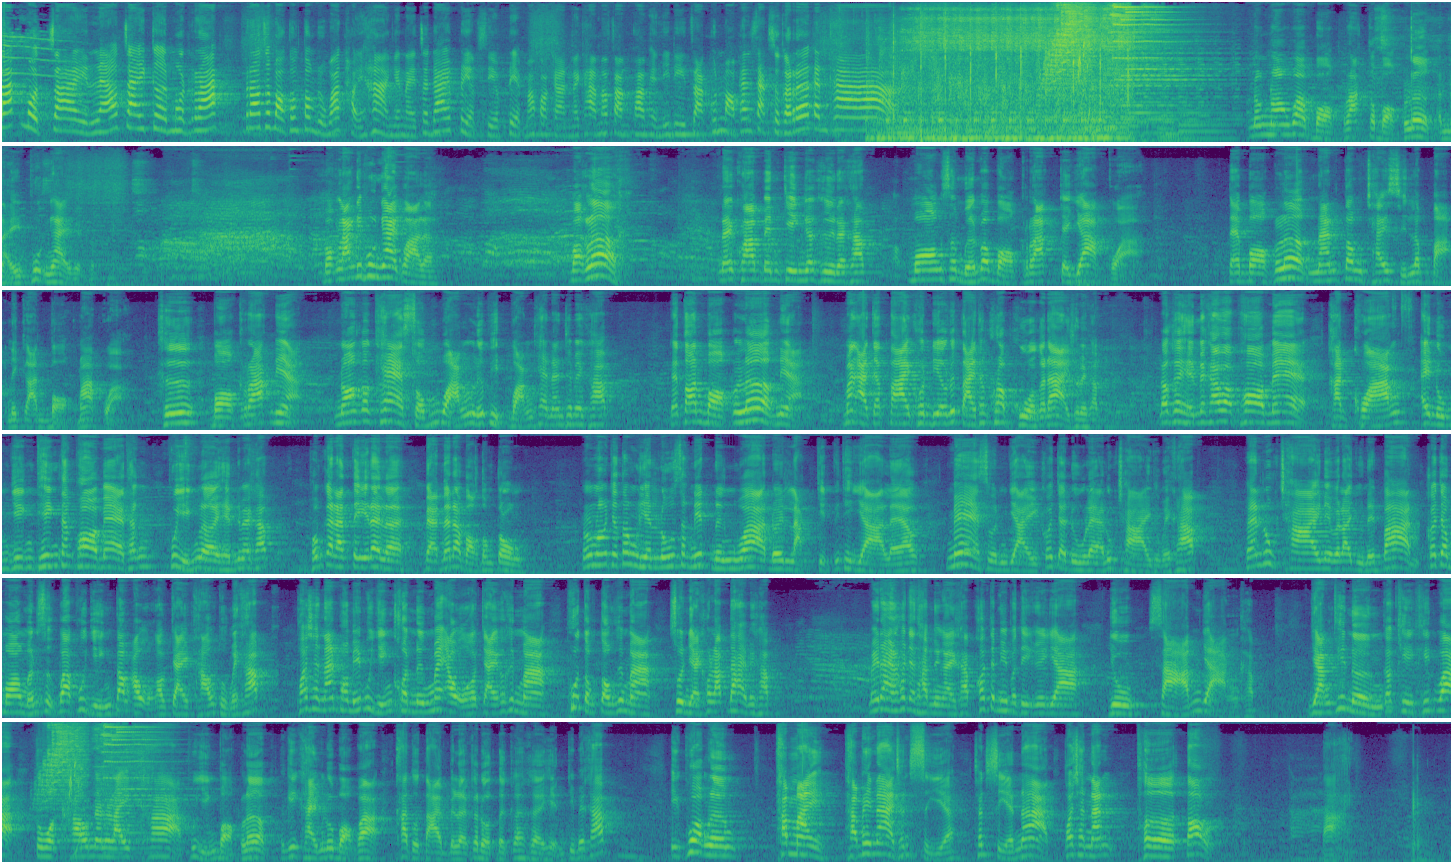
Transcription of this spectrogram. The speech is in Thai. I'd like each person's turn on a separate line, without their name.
รักหมดใจแล้วใจเกิดหมดรัก เราจะบอกตรงๆ หรือว่าถอยห่างอย่างไหนจะได้เปรียบเสียเปรียบมากกว่ากันนะคะ มาฟังความเห็นดีๆ จากคุณหมอแพนศักดิ์สุกเริกกันค่ะ
น้องๆว่าบอกรักกับบอกเลิกอันไหนพูดง่ายกันครับบอกรักนี่พูดง่ายกว่าเหรอบอกเลิก ในความเป็นจริงก็คือนะครับ มองเสมือนว่าบอกรักจะยากกว่า แต่บอกเลิกนั้นต้องใช้ศิลปะในการบอกมากกว่า คือบอกรักเนี่ยน้องก็แค่สมหวังหรือผิดหวังแค่นั้นใช่ไหมครับ แต่ตอนบอกเลิกเนี่ยมันอาจจะตายคนเดียวหรือตายทั้งครอบครัวก็ได้ใช่ไหมครับ เราเคยเห็นไหมครับว่าพ่อแม่ขัดขวางไอ้หนุ่มยิงทิ้งทั้งพ่อแม่ทั้งผู้หญิงเลยเห็นไหมครับ ผมการันตีได้เลย แบบนั้นนะบอกตรงๆ น้องๆจะต้องเรียนรู้สักนิดหนึ่งว่าโดยหลักจิตวิทยาแล้ว แม่ส่วนใหญ่ก็จะดูแลลูกชายถูกไหมครับ เพราะฉะนั้นลูกชายเนี่ยเวลาอยู่ในบ้าน ก็จะมองเหมือนรู้สึกว่าผู้หญิงต้องเอาอกเอาใจเขาถูกไหมครับ เพราะฉะนั้นพอมีผู้หญิงคนหนึ่งไม่เอาอกเอาใจเขาขึ้นมา พูดตรงๆขึ้นมา ส่วนใหญ่เขารับได้ไหมครับ ไม่ได้เขาจะทำยังไงครับเขาจะมีปฏิกิริยาอยู่ 3 อย่างครับ อย่างที่หนึ่งก็คือคิดว่าตัวเขานั้นไร้ค่าผู้หญิงบอกเลิกเมื่อกี้ใครไม่รู้บอกว่าฆ่าตัวตายไปเลยกระโดดตึกก็เคยเห็นจริงไหมครับ อีกพวกหนึ่งทำไมทำให้หน้าฉันเสีย ฉันเสียหน้า เพราะฉะนั้นเธอต้อง ตาย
